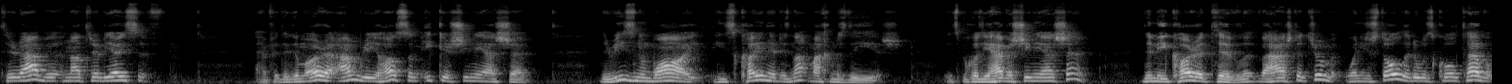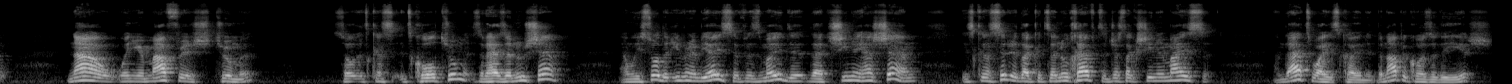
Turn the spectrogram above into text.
to Rabbi, not Rabbi Yosef. And for the Gemara, Amri Hosam Ikir Shini Hashem. The reason why he's kind is not Machmas the Yish. It's because you have a Shini Hashem. The Mikara Tivle, Vahashta Truma. When you stole it, it was called Tevel. Now, when you're Mafresh Truma, so it's, it's called Truma. So it has a new Shem. And we saw that even Rabbi Yosef is made that Shini Hashem is considered like it's a new Chefta, just like Shini Maisa. And that's why he's kind it, but not because of the Yish.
